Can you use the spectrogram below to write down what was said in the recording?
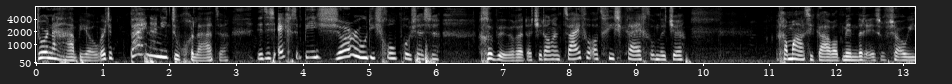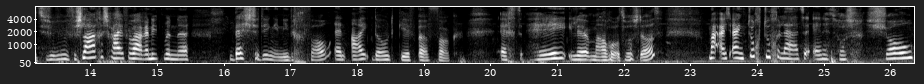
door naar HBO werd ik bijna niet toegelaten. Dit is echt bizar hoe die schoolprocessen gebeuren. Dat je dan een twijfeladvies krijgt omdat je grammatica wat minder is of zoiets. Verslagen schrijven waren niet mijn uh, beste ding in ieder geval. En I don't give a fuck. Echt helemaal rot was dat. Maar uiteindelijk toch toegelaten en het was zo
